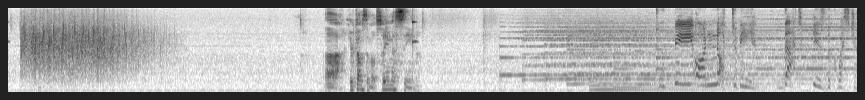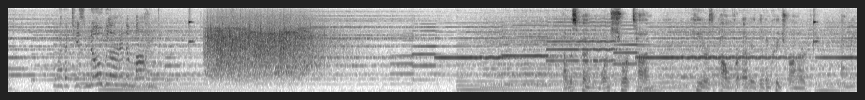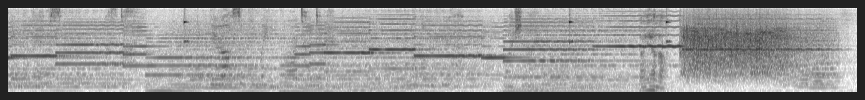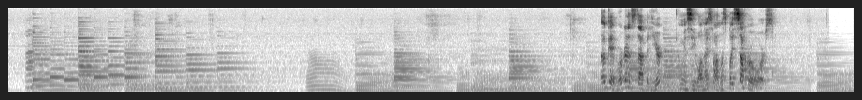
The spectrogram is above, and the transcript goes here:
Ah, here comes the most famous scene. To be or not to be, that is the question. Whether 'tis nobler in the mind. I will spend one short time here is a problem for every living creature on Earth. Diana. Okay, we're gonna stop it here. I'm gonna see you all next one. Let's play Sakura Wars.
